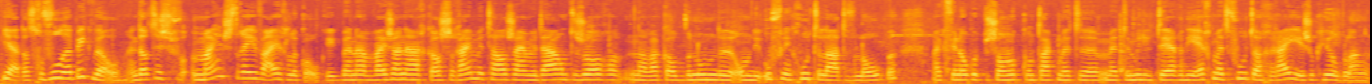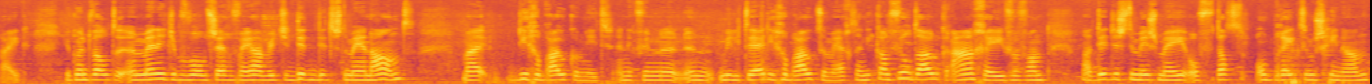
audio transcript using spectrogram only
Ja, dat gevoel heb ik wel. En dat is mijn streven eigenlijk ook. Ik ben, wij zijn eigenlijk als Rijnmetaal zijn we daar om te zorgen, nou, wat ik al benoemde, om die oefening goed te laten verlopen. Maar ik vind ook het persoonlijk contact met de, met de militairen die echt met voertuig rijden is ook heel belangrijk. Je kunt wel een manager bijvoorbeeld zeggen van ja, weet je, dit, dit is ermee aan de hand. Maar die gebruiken hem niet. En ik vind een, een, militair die gebruikt hem echt. En die kan veel duidelijker aangeven van... Nou, dit is er mis mee of dat ontbreekt er misschien aan.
